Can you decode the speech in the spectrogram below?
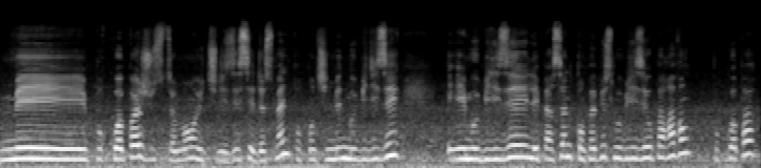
mais pourquoi pas justement utiliser ces deux semaines pour continuer de mobiliser et mobiliser les personnes qui n'ont pas pu se mobiliser auparavant? Pourquoi pas?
